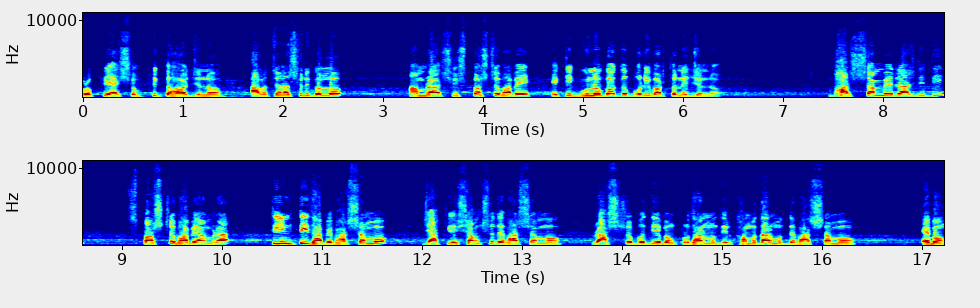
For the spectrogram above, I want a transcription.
প্রক্রিয়ায় সম্পৃক্ত হওয়ার জন্য আলোচনা শুরু করল। আমরা সুস্পষ্টভাবে একটি গুণগত পরিবর্তনের জন্য। ভারসাম্যের রাজনীতি, স্পষ্টভাবে আমরা তিনটি ধাপে ভারসাম্য, জাতীয় সংসদে ভারসাম্য, রাষ্ট্রপতি এবং প্রধানমন্ত্রীর ক্ষমতার মধ্যে ভারসাম্য এবং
